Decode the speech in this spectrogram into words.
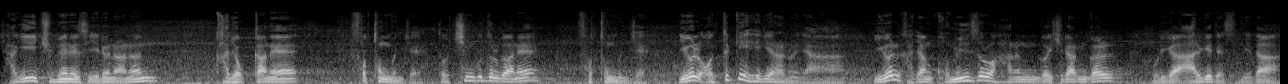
자기 주변에서 일어나는 가족 간의 소통 문제, 또 친구들 간의 소통 문제, 이걸 어떻게 해결하느냐, 이걸 가장 고민스러워 하는 것이라는 걸 우리가 알게 됐습니다.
